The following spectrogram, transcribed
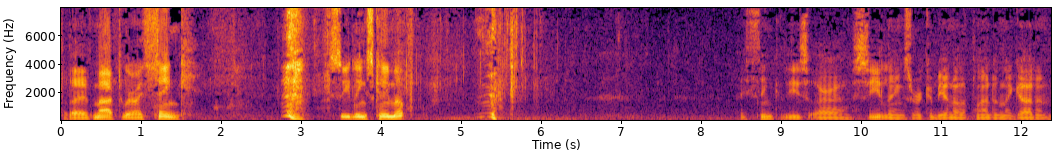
but I have marked where I think seedlings came up think these are seedlings, or it could be another plant in the garden.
